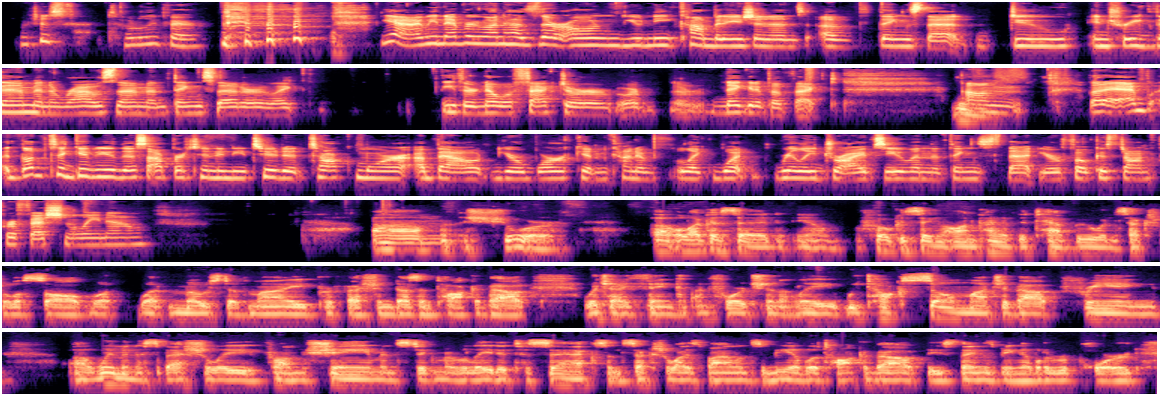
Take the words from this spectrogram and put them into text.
Which is totally fair. yeah, I mean, everyone has their own unique combinations of things that do intrigue them and arouse them, and things that are like either no effect or, or, or negative effect. Um, but I, I'd love to give you this opportunity too to talk more about your work and kind of like what really drives you and the things that you're focused on professionally now. Um, sure. Uh, well, like I said, you know, focusing on kind of the taboo and sexual assault, what what most of my profession doesn't talk about, which I think, unfortunately, we talk so much about freeing uh, women, especially from shame and stigma related to sex and sexualized violence, and being able to talk about these things, being able to report.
